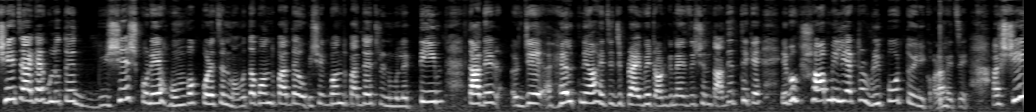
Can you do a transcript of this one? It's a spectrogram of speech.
সেই জায়গাগুলোতে বিশেষ করে হোমওয়ার্ক করেছেন মমতা বন্দ্যোপাধ্যায়, অভিষেক বন্দ্যোপাধ্যায়, তৃণমূলের টিম তাদের যে হেল্প নেওয়া হয়েছে, যে প্রাইভেট অর্গানাইজেশন তাদের থেকে, এবং সব মিলিয়ে একটা রিপোর্ট তৈরি করা হয়েছে। আর সেই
